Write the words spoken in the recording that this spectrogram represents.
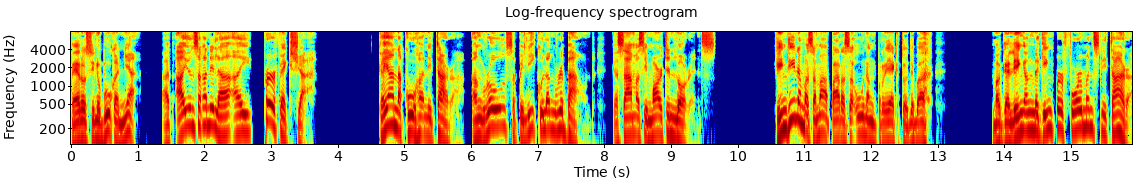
Pero sinubukan niya at ayon sa kanila ay perfect siya. Kaya nakuha ni Tara ang role sa pelikulang Rebound kasama si Martin Lawrence. Hindi na masama para sa unang proyekto, di ba? Magaling ang naging performance ni Tara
